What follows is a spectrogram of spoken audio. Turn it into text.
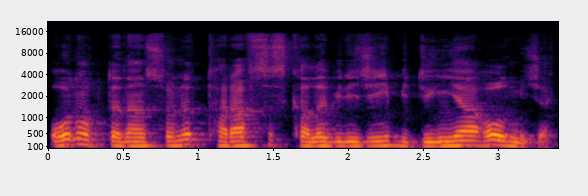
o noktadan sonra tarafsız kalabileceği bir dünya olmayacak.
